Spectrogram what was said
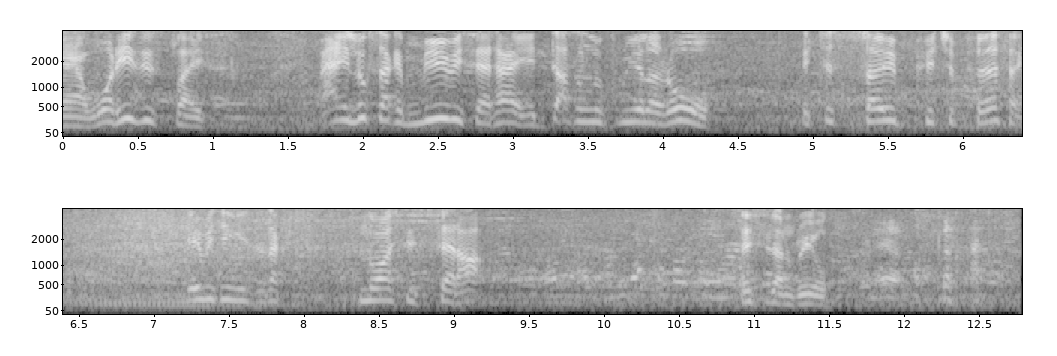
Man, what is this place? Man, it looks like a movie set, hey? It doesn't look real at all. It's just so picture perfect. Everything is like nicely set up. This is unreal.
